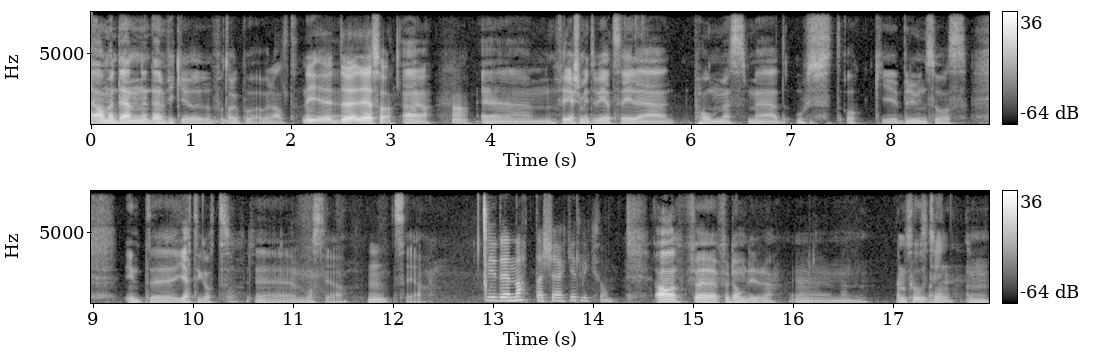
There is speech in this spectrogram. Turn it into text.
ja men den, den fick jag få tag på överallt. Ni- Det, det är så? Ja, ja. Ja. Ehm, för er som inte vet så är det pommes med ost och eh, brunsås. Inte jättegott, eh, måste jag Mm. säga. Det är det nattakäket liksom. Ja, för, för dem blir det det. Eh, men, En. Putin. mm.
